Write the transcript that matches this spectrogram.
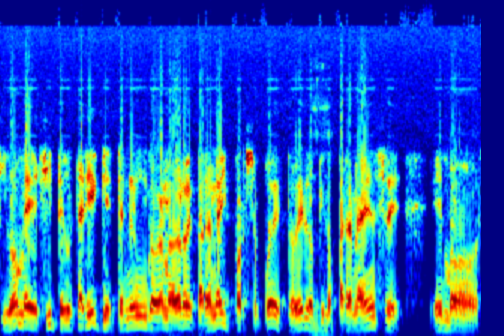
si vos me decís, te gustaría que tener un gobernador de Paraná, y por supuesto, es lo que los paranaenses hemos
